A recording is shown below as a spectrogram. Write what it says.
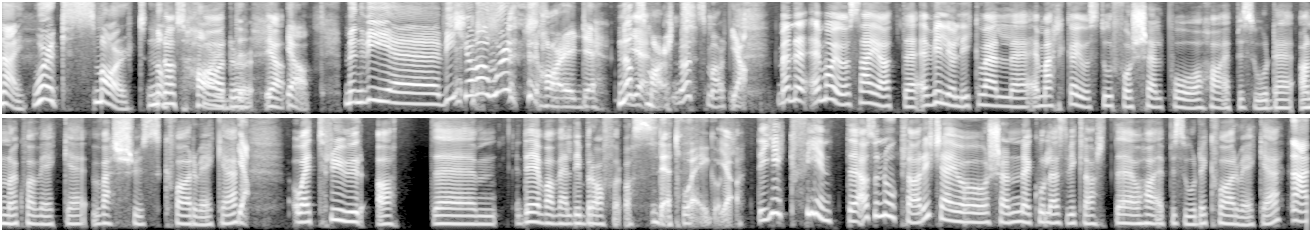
Nei, work smart, not, Not hard. harder, ja. Men vi, eh, vi kjører work hard, not Yeah, smart. Not smart. Ja. Men eh, jeg må jo si at jeg vil jo likevel Jeg merker jo stor forskjell på å ha episode annenhver uke versus hver uke. Ja. Og jeg tror at eh, det var veldig bra for oss. Det tror jeg òg. Ja, det gikk fint. eh, Altså, nå klarer ikke jeg å skjønne hvordan vi klarte å ha episode hver uke. Nei,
